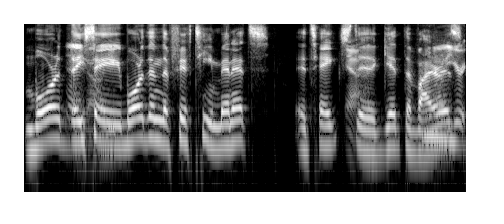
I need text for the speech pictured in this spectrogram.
more. they you know, say you- more than the 15 minutes it takes Yeah. to get the You know, virus. you're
